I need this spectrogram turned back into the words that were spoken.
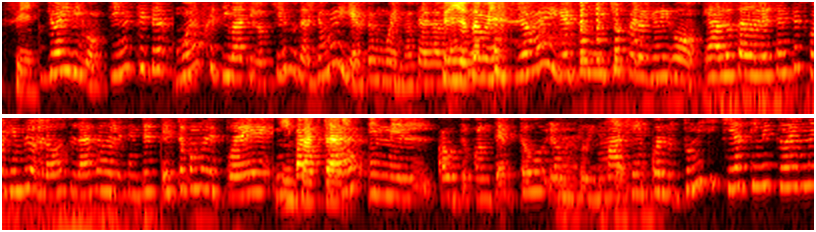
Sí. Yo ahí digo, tienes que ser muy objetiva si los quieres usar. Yo me divierto en bueno, o sea, la Sí, verdad yo también. Yo me divierto mucho, pero yo digo, a los adolescentes, por ejemplo, los, las adolescentes, ¿esto cómo les puede impactar, Impactar. en el autoconcepto, la Mm, autoimagen? exacto. Cuando tú ni siquiera tienes todavía una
